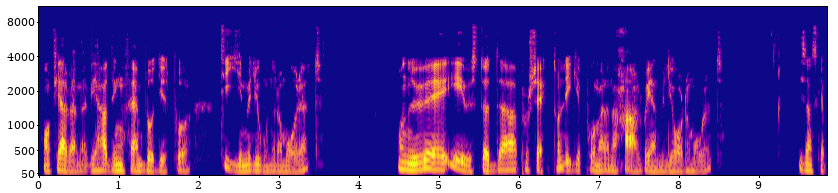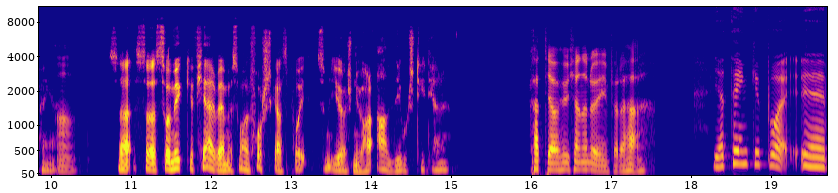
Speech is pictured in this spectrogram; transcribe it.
om fjärrvärme. Vi hade ungefär en budget på 10 miljoner om året. Och nu är EU-stödda projekt som ligger på mellan en halv och en miljard om året i svenska pengar. Mm. Så, så, så mycket fjärrvärme som har forskats på som det görs nu har aldrig gjorts tidigare. Katja, hur känner du inför det här? Jag tänker på, eh,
